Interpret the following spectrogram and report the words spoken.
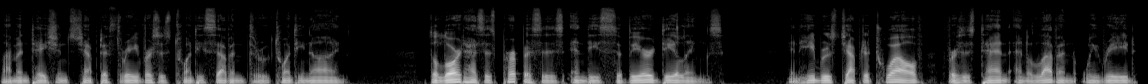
Lamentations chapter 3 verses 27 through 29. The Lord has his purposes in these severe dealings. In Hebrews chapter 12 verses 10 and 11 we read,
